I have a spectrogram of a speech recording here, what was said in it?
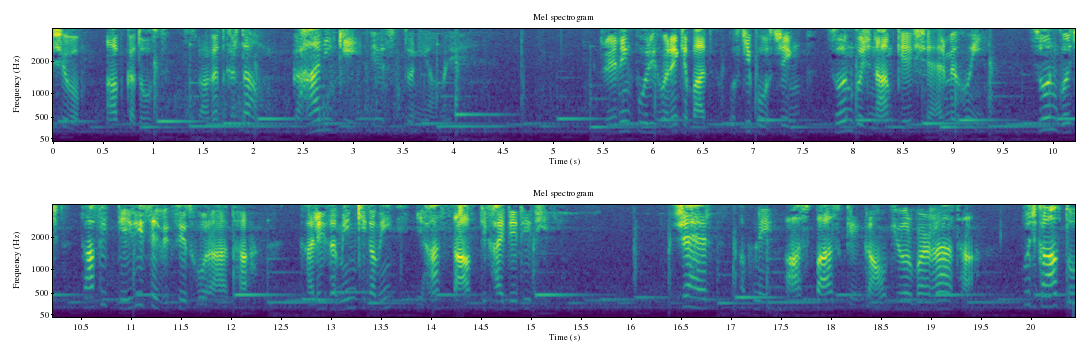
शिवम, आपका दोस्त। स्वागत करता हूँ कहानी की इस दुनिया में। ट्रेनिंग पूरी होने के बाद उसकी पोस्टिंग सोनगुज नाम के शहर में हुई। सोनगुज काफ़ी तेज़ी से विकसित हो रहा था। खाली ज़मीन की कमी यहाँ साफ़ दिखाई देती थी। शहर अपने आसपास के गाँव की ओर बढ़ रहा था। कुछ गाँव तो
